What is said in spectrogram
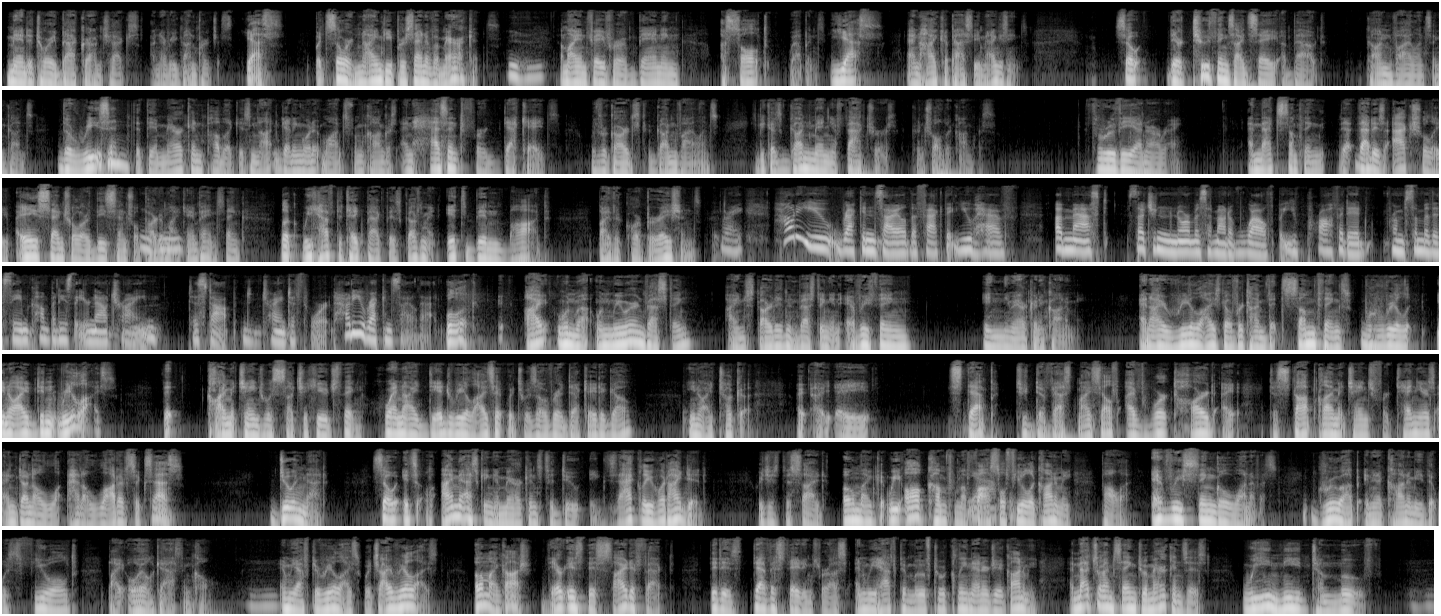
mandatory background checks on every gun purchase? Yes. But so are 90% of Americans. Mm-hmm. Am I in favor of banning assault weapons? Yes. And high capacity magazines. So, there are two things I'd say about gun violence and guns. The reason that the American public is not getting what it wants from Congress and hasn't for decades with regards to gun violence is because gun manufacturers control the Congress through the NRA. And that's something that, that is actually a central or the central part mm-hmm. of my mm-hmm. campaign saying, look, we have to take back this government. It's been bought by the corporations. Right. How do you reconcile the fact that you have amassed such an enormous amount of wealth, but you've profited from some of the same companies that you're now trying to stop trying to thwart. How do you reconcile that? Well, look, I when when we were investing, I started investing in everything in the American economy, and I realized over time that some things were really, you know, I didn't realize that climate change was such a huge thing. When I did realize it, which was over a decade ago, you know, I took a, a, a step to divest myself. I've worked hard I, to stop climate change for ten years and done a had a lot of success doing that. So it's I'm asking Americans to do exactly what I did, which is decide, oh my god, we all come from a yeah. fossil fuel economy, Paula. Every single one of us grew up in an economy that was fueled by oil, gas, and coal. Mm-hmm. And we have to realize, which I realized, oh my gosh, there is this side effect that is devastating for us, and we have to move to a clean energy economy. And that's what I'm saying to Americans is we need to move.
